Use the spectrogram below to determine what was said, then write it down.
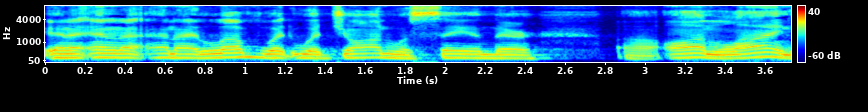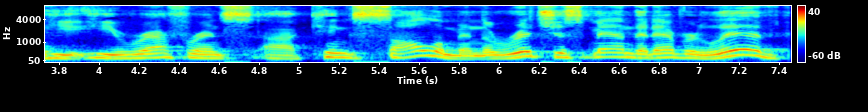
And, and, and I love what, what John was saying there. Uh, online, he, he referenced uh, King Solomon, the richest man that ever lived.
